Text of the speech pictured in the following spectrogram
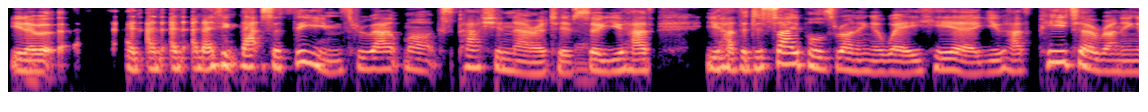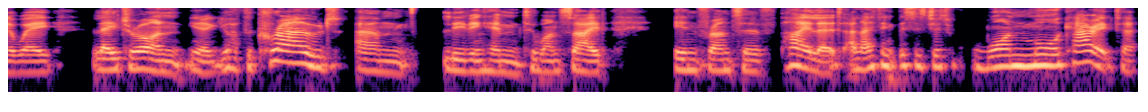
You know and and and, and i think that's a theme throughout mark's passion narrative Yeah. so you have you have the disciples running away here you have peter running away later on you know you have the crowd um leaving him to one side in front of Pilate. And I think this is just one more character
